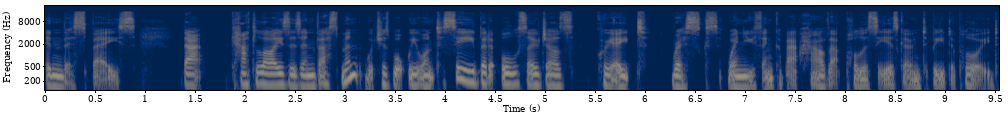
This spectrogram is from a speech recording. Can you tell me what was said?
in this space. That catalyzes investment, which is what we want to see, but it also does create risks when you think about how that policy is going to be deployed.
